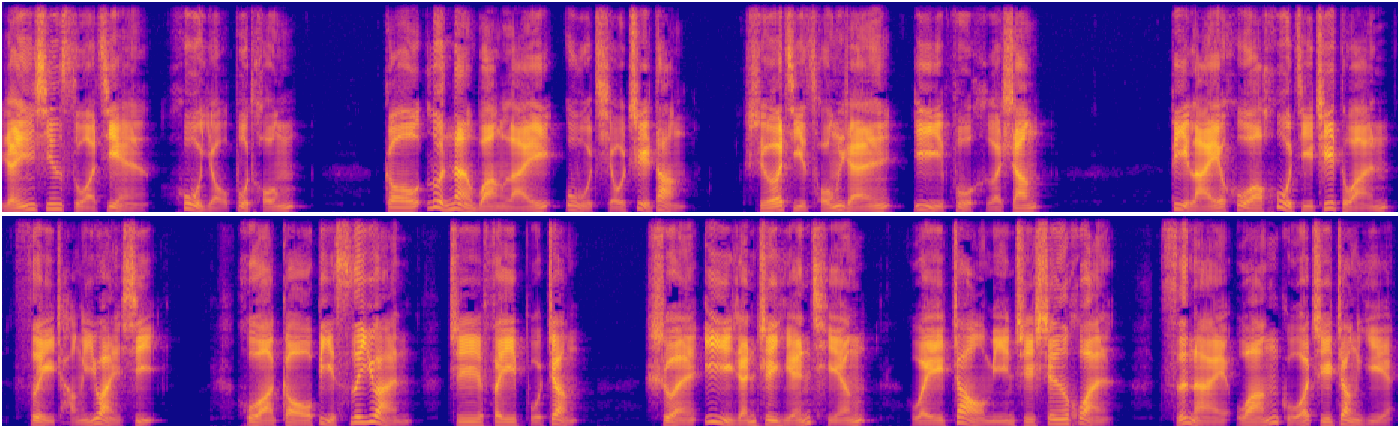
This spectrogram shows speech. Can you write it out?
人心所见，互有不同。”苟论难往来，务求至当，舍己从人，亦复何伤？必来或护己之短，遂成怨隙；或苟必私怨，知非不正，顺一人之言情，为赵民之身患，此乃亡国之政也。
